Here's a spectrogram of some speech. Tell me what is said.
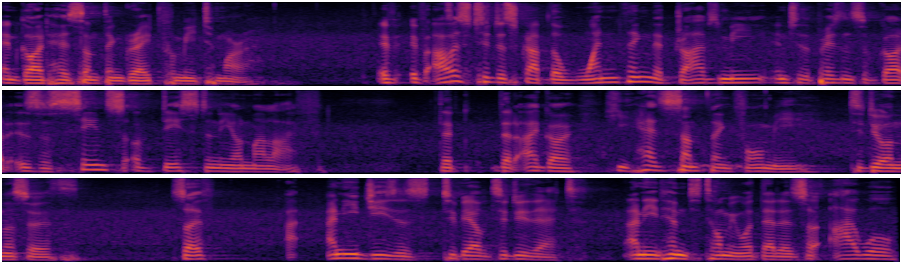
and God has something great for me tomorrow. If, if I was to describe the one thing that drives me into the presence of God is a sense of destiny on my life. That, that I go, He has something for me to do on this earth. So if I, I need Jesus to be able to do that, I need Him to tell me what that is. So I will,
